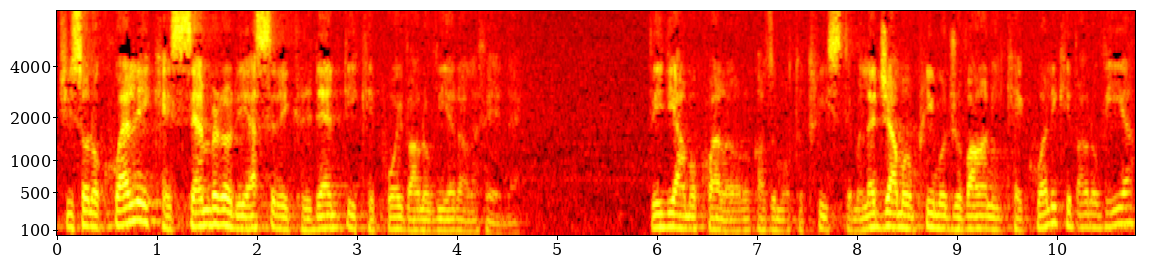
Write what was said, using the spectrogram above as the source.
ci sono quelli che sembrano di essere credenti che poi vanno via dalla fede Vediamo quello, è una cosa molto triste, ma leggiamo in primo Giovanni che quelli che vanno via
